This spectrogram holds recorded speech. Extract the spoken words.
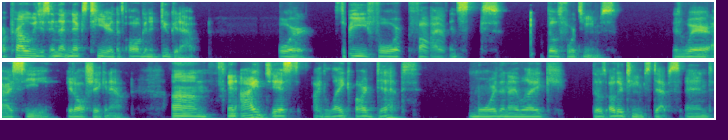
are probably just in that next tier that's all going to duke it out for three, four, five, and six. Those four teams is where I see it all shaken out. Um, and I just I like our depth more than I like those other teams' depths. And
